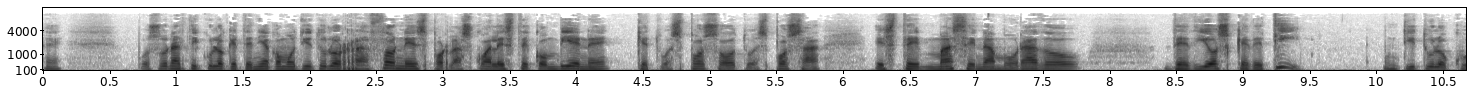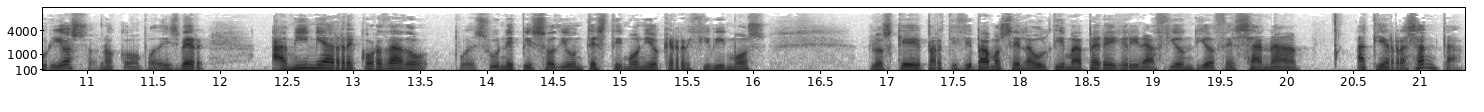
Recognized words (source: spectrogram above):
¿eh? Pues un artículo que tenía como título Razones por las cuales te conviene que tu esposo o tu esposa esté más enamorado de Dios que de ti. Un título curioso, ¿no? Como podéis ver. A mí me ha recordado, pues, un episodio, un testimonio que recibimos los que participamos en la última peregrinación diocesana a Tierra Santa.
